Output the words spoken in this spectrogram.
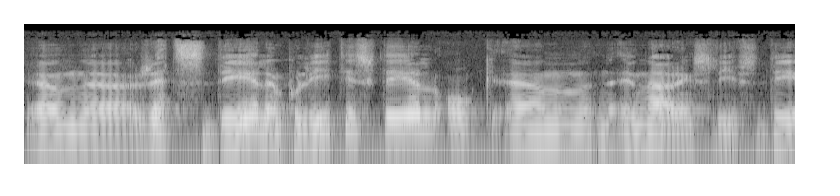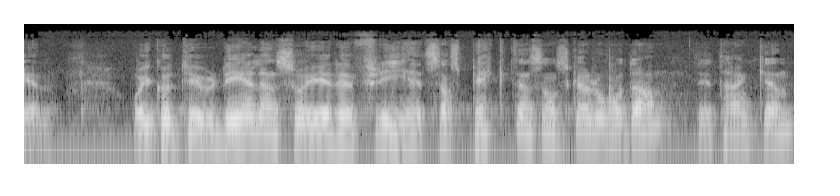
En eh, rättsdel, en politisk del och en, en näringslivsdel. Och I kulturdelen så är det frihetsaspekten som ska råda, det är tanken.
